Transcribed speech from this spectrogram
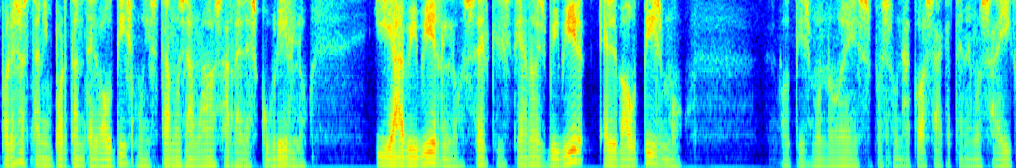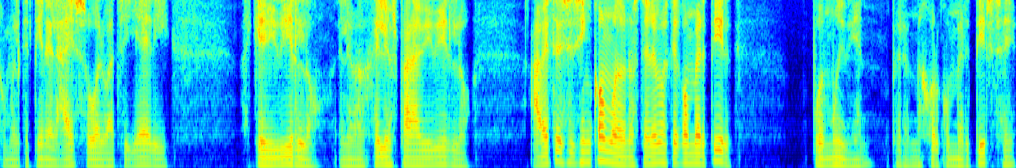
Por eso es tan importante el bautismo y estamos llamados a redescubrirlo y a vivirlo. Ser cristiano es vivir el bautismo. El bautismo no es pues una cosa que tenemos ahí como el que tiene la ESO o el bachiller y hay que vivirlo. El evangelio es para vivirlo. A veces es incómodo, nos tenemos que convertir. Pues muy bien, pero es mejor convertirse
